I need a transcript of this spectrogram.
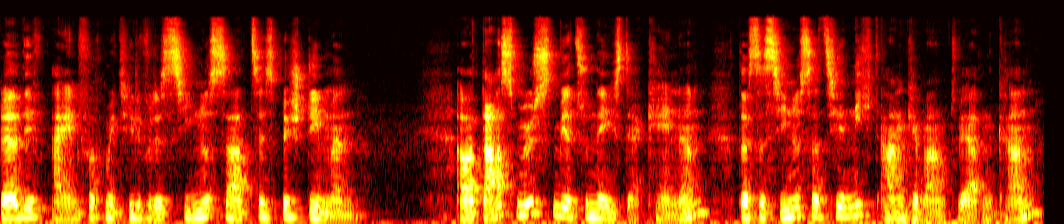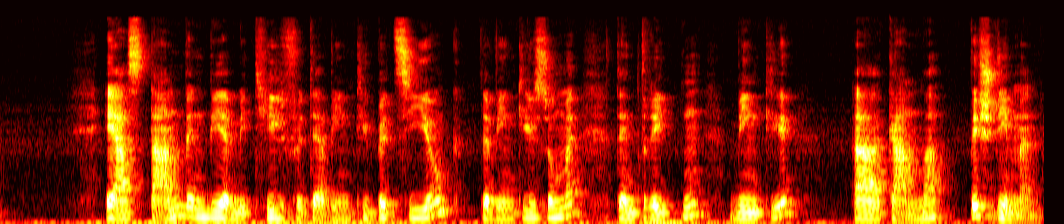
relativ einfach mit Hilfe des Sinussatzes bestimmen. Aber das müssen wir zunächst erkennen, dass der Sinussatz hier nicht angewandt werden kann, erst dann, wenn wir mit Hilfe der Winkelbeziehung, der Winkelsumme, den dritten Winkel äh, Gamma bestimmen.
